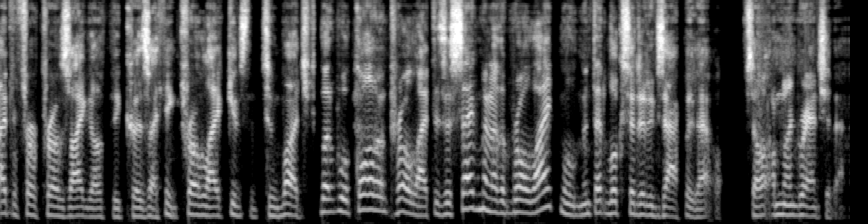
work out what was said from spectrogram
I prefer pro zygote because I think pro life gives them too much, but we'll call it pro life. There's a segment of the pro life movement that looks at it exactly that way. So I'm going to grant you that.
